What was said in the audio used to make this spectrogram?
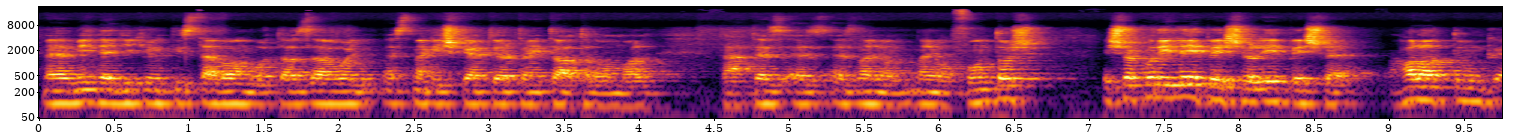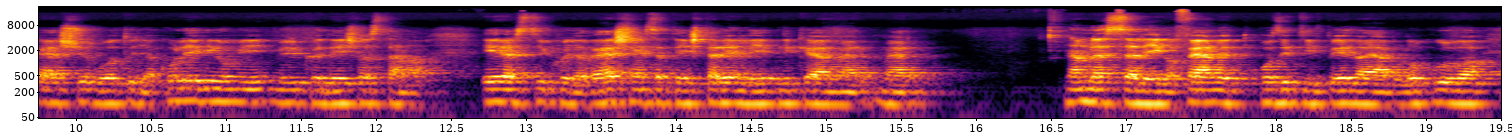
mert mindegyikünk tisztában volt azzal, hogy ezt meg is kell történni tartalommal. Tehát ez, ez, ez nagyon, nagyon fontos. És akkor így lépésről lépésre haladtunk, első volt ugye a kollégiumi működés, aztán a, éreztük, hogy a versenyeztetés terén lépni kell, mert, mert nem lesz elég. A felnőtt pozitív példájából okulva,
